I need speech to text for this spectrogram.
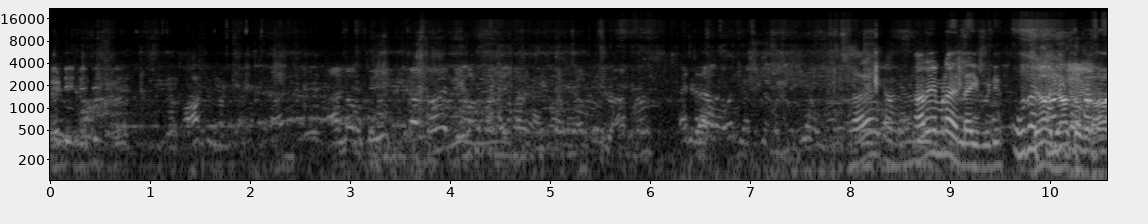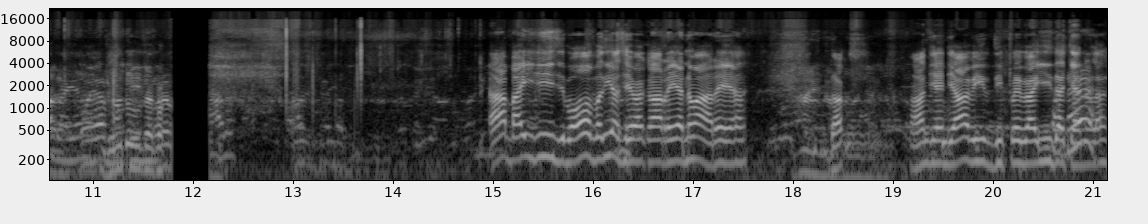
ਐਡੀ ਜਿੱਦੀ ਸਾਰੇ ਸਾਰੇ ਬਣਾਏ ਲਾਈਵ ਵੀਡੀਓ ਉਹਦਾ ਆ ਬਾਈ ਜੀ ਬਹੁਤ ਵਧੀਆ ਸੇਵਾ ਕਰ ਰਹੇ ਆ ਨਿਭਾ ਰਹੇ ਆ ਹਾਂਜੀ ਹਾਂਜੀ ਆ ਵੀਰ ਦੀਪੇ ਬਾਈ ਜੀ ਦਾ ਚੈਨਲ ਆ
